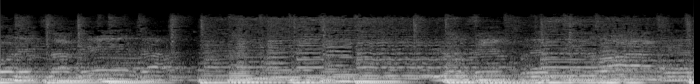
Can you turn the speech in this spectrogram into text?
por exagera lo que siempre sido ángel.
